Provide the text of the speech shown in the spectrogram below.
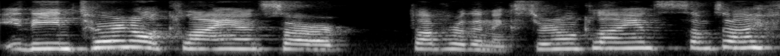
the internal clients are tougher than external clients sometimes,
